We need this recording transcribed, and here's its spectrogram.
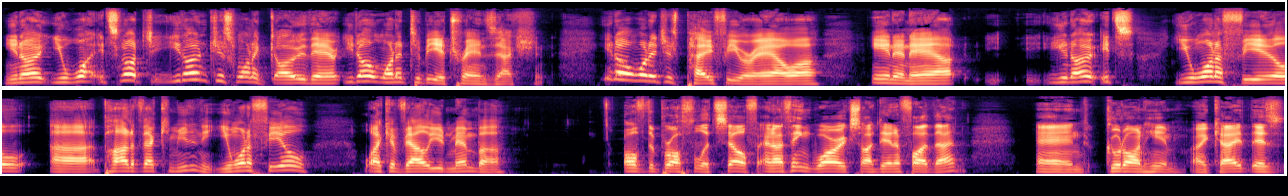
You know, you want it's not you don't just want to go there, you don't want it to be a transaction. You don't want to just pay for your hour in and out. You know, it's you want to feel uh, part of that community. You want to feel like a valued member of the brothel itself. And I think Warwick's identified that and good on him. Okay. There's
